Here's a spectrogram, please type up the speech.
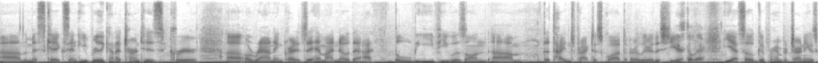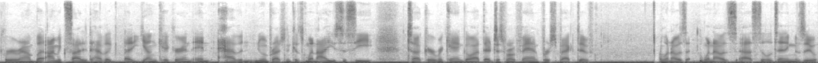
uh, the missed kicks, and he really kind of turned his career uh, around. And credit to him, I know that I believe he was on um, the Titans practice squad earlier this year. He's still there. Yeah, so good for him for turning his career around. But I'm excited to have a, a young kicker and, and have a new impression because when I used to see Tucker McCann go out there, just from a fan perspective, when I was when I was uh, still attending Mizzou,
